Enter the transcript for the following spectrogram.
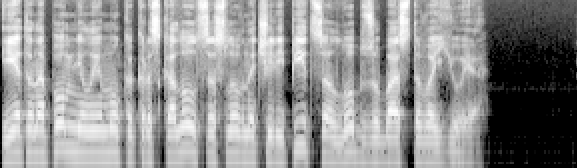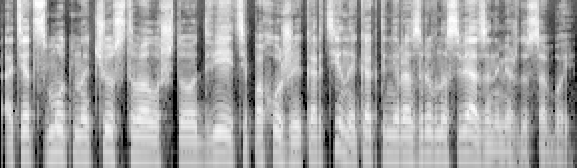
и это напомнило ему, как раскололся, словно черепица, лоб зубастого Юя. Отец смутно чувствовал, что две эти похожие картины как-то неразрывно связаны между собой,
